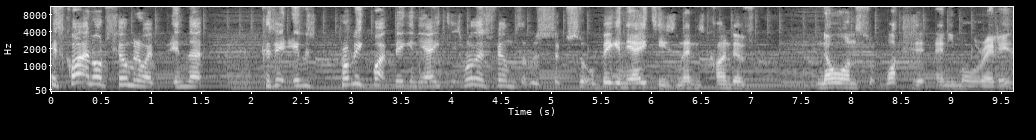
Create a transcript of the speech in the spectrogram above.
It's quite an odd film in a way, in that because it, it, was probably quite big in the 80s. It's one of those films that was sort of big in the 80s, and then it's kind of no one watches it anymore, really.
